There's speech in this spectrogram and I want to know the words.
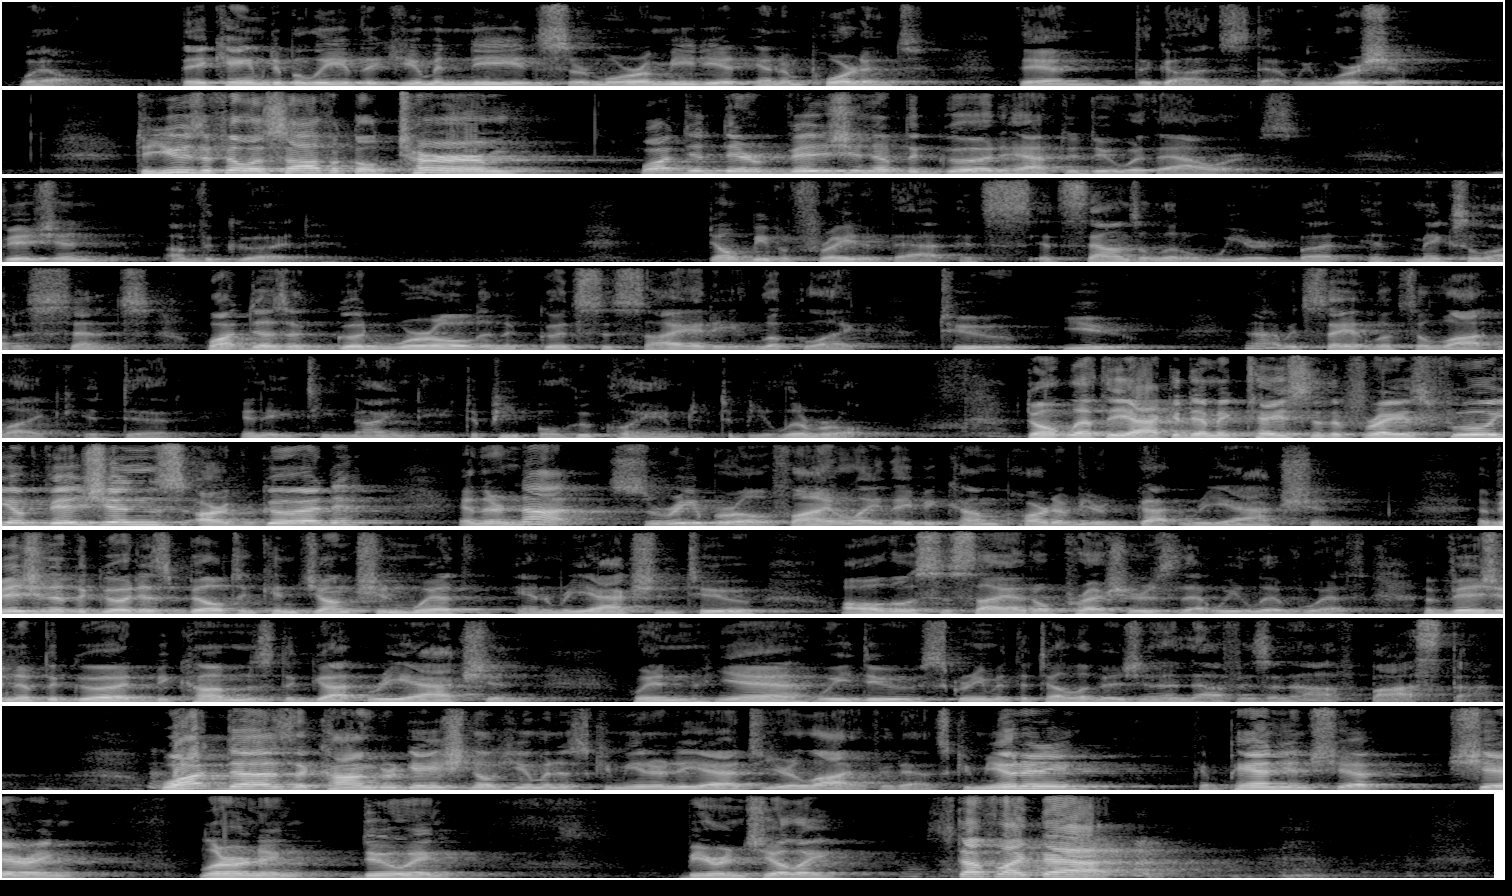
Well, they came to believe that human needs are more immediate and important than the gods that we worship. To use a philosophical term, what did their vision of the good have to do with ours? Vision of the good. Don't be afraid of that. It's, it sounds a little weird, but it makes a lot of sense. What does a good world and a good society look like to you? And I would say it looks a lot like it did in 1890 to people who claimed to be liberal. Don't let the academic taste of the phrase fool you. Visions are good, and they're not cerebral, finally. They become part of your gut reaction. A vision of the good is built in conjunction with and reaction to all those societal pressures that we live with. A vision of the good becomes the gut reaction when, yeah, we do scream at the television, enough is enough, basta. What does the congregational humanist community add to your life? It adds community, companionship, sharing, learning, doing, beer and chili, stuff like that.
